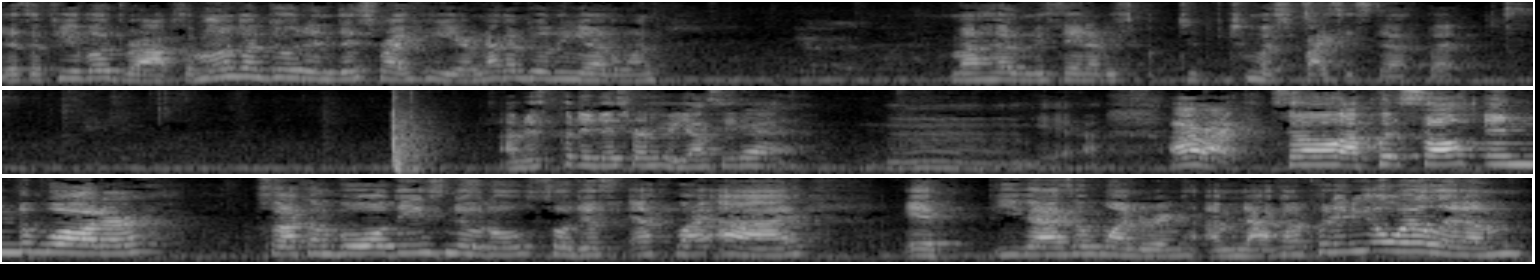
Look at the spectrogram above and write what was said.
Just a few little drops. I'm only gonna do it in this right here. I'm not gonna do it in the other one. My husband be saying I be too, too much spicy stuff, but I'm just putting this right here. Y'all see that? Mmm, yeah. All right, so I put salt in the water so I can boil these noodles. So just FYI, if you guys are wondering, I'm not gonna put any oil in them.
